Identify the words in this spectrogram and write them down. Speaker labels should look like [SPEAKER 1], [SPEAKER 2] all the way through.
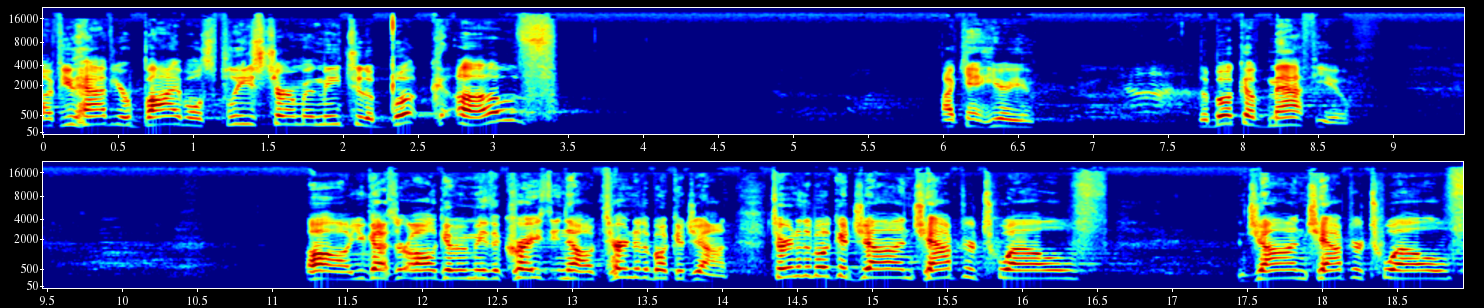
[SPEAKER 1] Now, if you have your Bibles, please turn with me to the book of. I can't hear you. The book of Matthew. Oh, you guys are all giving me the crazy. No, turn to the book of John. Turn to the book of John, chapter 12. John, chapter 12.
